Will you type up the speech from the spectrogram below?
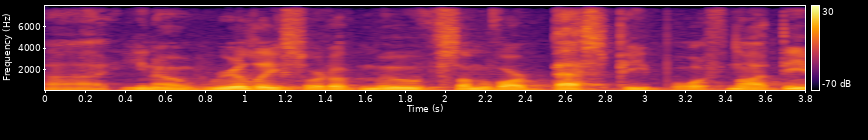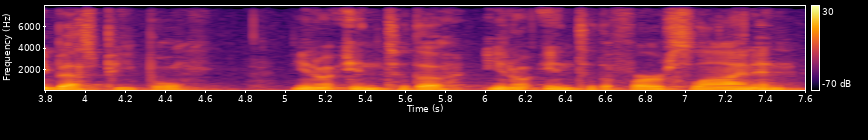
uh, you know, really sort of move some of our best people, if not the best people, you know, into the, you know, into the first line. And,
